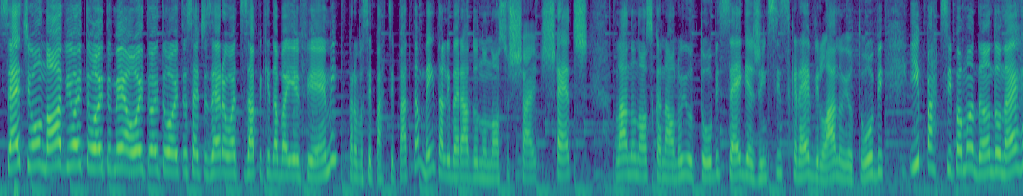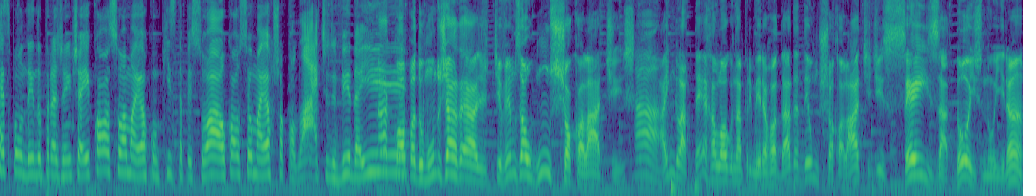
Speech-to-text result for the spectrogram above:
71988688870 é o WhatsApp aqui da Bahia FM. Para você participar também tá liberado no nosso chat, chat lá no nosso canal no YouTube. Segue a gente, se inscreve lá no YouTube e participa mandando, né? Respondendo pra gente aí qual a sua maior conquista pessoal, qual o seu maior chocolate de vida aí. Na Copa do Mundo já ah, tivemos alguns chocolates. Ah. A Inglaterra, logo na primeira rodada, deu um chocolate de 6 a 2 no Irã.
